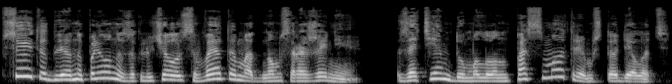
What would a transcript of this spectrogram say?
Все это для Наполеона заключалось в этом одном сражении. Затем, думал он, посмотрим, что делать.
